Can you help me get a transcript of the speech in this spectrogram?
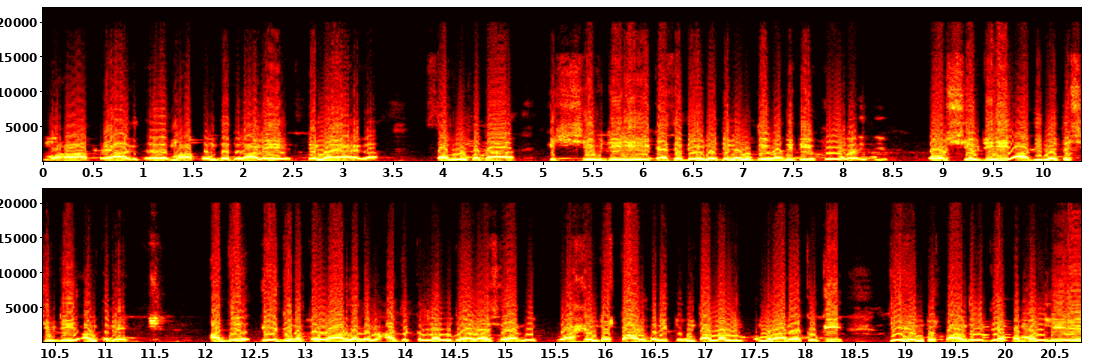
ਮਹਾਪ੍ਰਯਾਗ ਮਹਾਕੁੰਭ ਦੇ ਦੌਰਾਨ ਇਹ ਦਿਨ ਆਇਆ ਹੈਗਾ ਸਭ ਨੂੰ ਪਤਾ ਕਿ ਸ਼ਿਵ ਜੀ ਹੀ ਇੱਕ ਐਸੇ ਦੇਵ ਨੇ ਜਿਨ੍ਹਾਂ ਨੂੰ ਦੇਵਾ ਦੀ ਦੇਵਾ ਦੀ ਹੈਗੇ। ਔਰ ਸ਼ਿਵ ਜੀ ਹੀ ਆਦਿ ਨੇ ਤੇ ਸ਼ਿਵ ਜੀ ਅੰਤ ਨੇ। ਅੱਜ ਇਹ ਜਿਹੜਾ ਤਿਉਹਾਰ ਦਾ ਦਿਨ, ਅੱਜ ਇਕੱਲਾ ਲੁਧਿਆਣਾ ਸ਼ਹਿਰ ਨਹੀਂ, ਪੂਰਾ ਹਿੰਦੁਸਤਾਨ ਬੜੀ ਧੂਮਧਾਮ ਨਾਲ ਮਨਾ ਰਿਹਾ, ਕਿਉਂਕਿ ਜੇ ਹਿੰਦੁਸਤਾਨ ਦੇ ਵਿੱਚ ਆਪਾਂ ਮੰਨ ਲਈਏ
